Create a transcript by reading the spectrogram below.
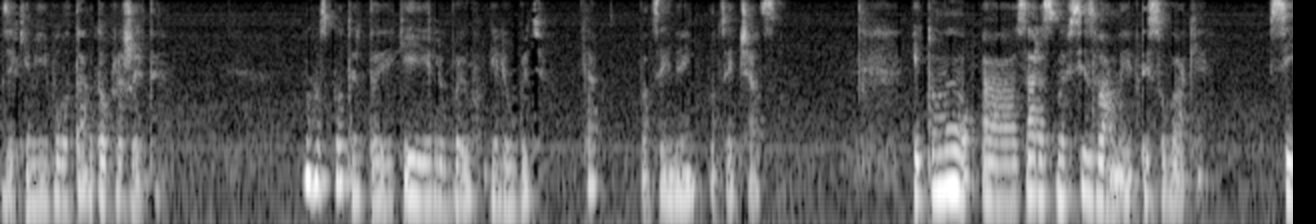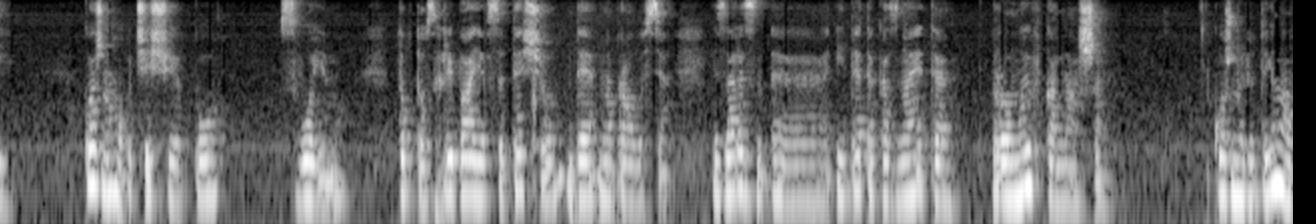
з яким їй було так добре жити. Ну, господар той, який її любив і любить, так, по цей день, по цей час. І тому а, зараз ми всі з вами, як ті собаки, всі, кожного очищує по-своєму тобто згрібає все те, що де набралося. І зараз е, йде така, знаєте, промивка наша. Кожну людину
